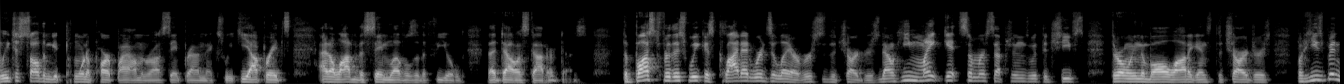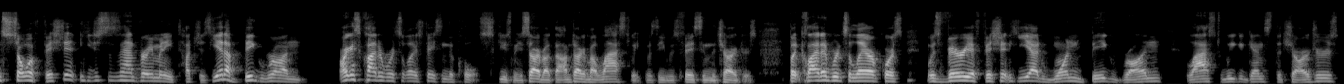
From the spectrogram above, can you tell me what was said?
we just saw them get torn apart by Amon-Ra St. Brown next week. He operates at a lot of the same levels of the field that Dallas Goedert does. The bust for this week is Clyde Edwards-Helaire versus the Chargers. Now, he might get some receptions with the Chiefs throwing the ball a lot against the Chargers, but he's been so efficient. He just hasn't had very many touches. He had a big run I guess Clyde Edwards Helaire is facing the Colts. Excuse me. Sorry about that. I'm talking about last week was he was facing the Chargers. But Clyde Edwards Helaire, of course, was very efficient. He had one big run last week against the Chargers.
